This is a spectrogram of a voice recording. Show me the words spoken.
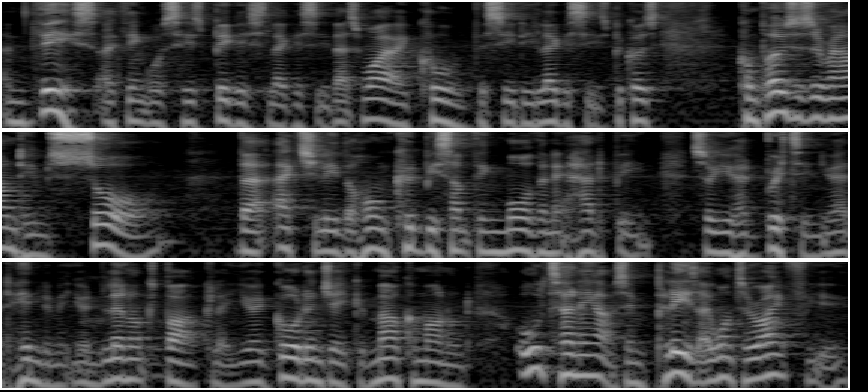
And this, I think, was his biggest legacy. That's why I called the CD Legacies because composers around him saw that actually the horn could be something more than it had been. So you had Britten, you had Hindemith, you had Lennox Berkeley, you had Gordon Jacob, Malcolm Arnold, all turning up saying, "Please, I want to write for you,"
